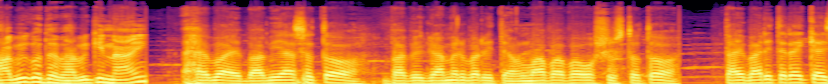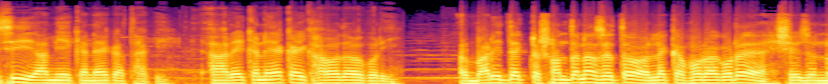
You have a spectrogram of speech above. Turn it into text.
ভাবি কোথায়? ভাবি কি নাই? হ্যাঁ ভাই ভাবি আছে তো ভাবি গ্রামের বাড়িতে আমার মা বাবা অসুস্থ তো তাই বাড়িতে রেখে আইছি আমি এখানে একা থাকি আর এখানে একাই খাওয়া দাওয়া করি। আর বাড়িতে একটা সন্তান আছে তো লেখাপড়া করে সেই জন্য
